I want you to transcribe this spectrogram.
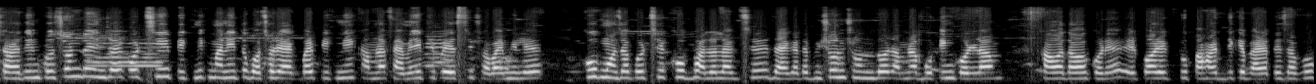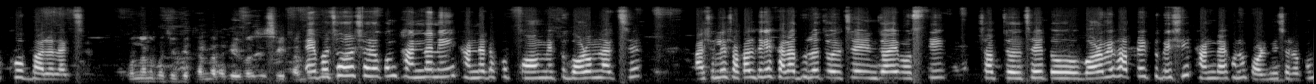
সারাদিন প্রচণ্ড এনজয় করছি। পিকনিক মানেই তো বছরে একবার পিকনিক আমরা ফ্যামিলি ট্রিপে এসেছি সবাই মিলে খুব মজা করছে খুব ভালো লাগছে। জায়গাটা ভীষণ সুন্দর আমরা বোটিং করলাম খাওয়া দাওয়া করে। এরপর একটু পাহাড় দিকে বেড়াতে যাব খুব ভালো লাগছে। অন্যান্য বছর যে ঠান্ডা থাকে সেই ঠান্ডা। এবছর সেরকম ঠান্ডা নেই ঠান্ডাটা খুব কম একটু গরম লাগছে। আসলে সকাল থেকে খেলাধুলো চলছে এনজয় মস্তি সব চলছে। তো গরমের ভাবটা একটু বেশি ঠান্ডা এখনও পড়েনি সেরকম।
